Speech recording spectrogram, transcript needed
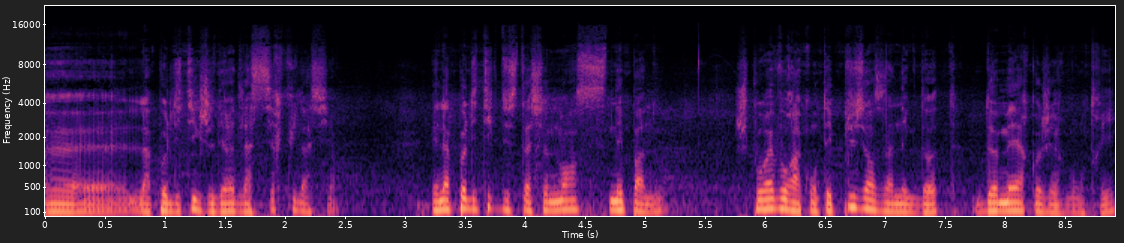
euh, la politique, je dirais, de la circulation. Et la politique du stationnement, ce n'est pas nous. Je pourrais vous raconter plusieurs anecdotes de maires que j'ai rencontrés,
